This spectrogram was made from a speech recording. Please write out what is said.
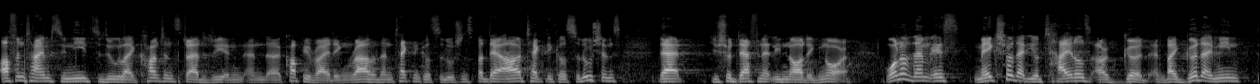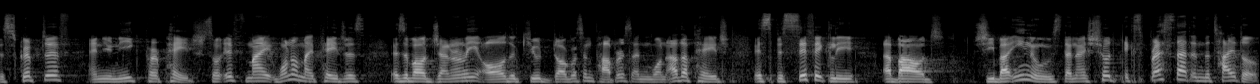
oftentimes you need to do like content strategy and, and uh, copywriting rather than technical solutions, but there are technical solutions that you should definitely not ignore. One of them is make sure that your titles are good. And by good, I mean descriptive and unique per page. So if my, one of my pages is about generally all the cute doggos and puppers, and one other page is specifically about Shiba Inus, then I should express that in the title.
